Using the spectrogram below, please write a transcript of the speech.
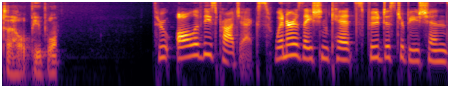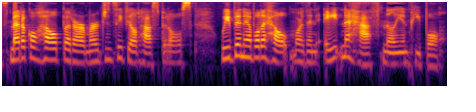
to help people. Through all of these projects winterization kits food distributions medical help at our emergency field hospitals we've been able to help more than 8.5 million people.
